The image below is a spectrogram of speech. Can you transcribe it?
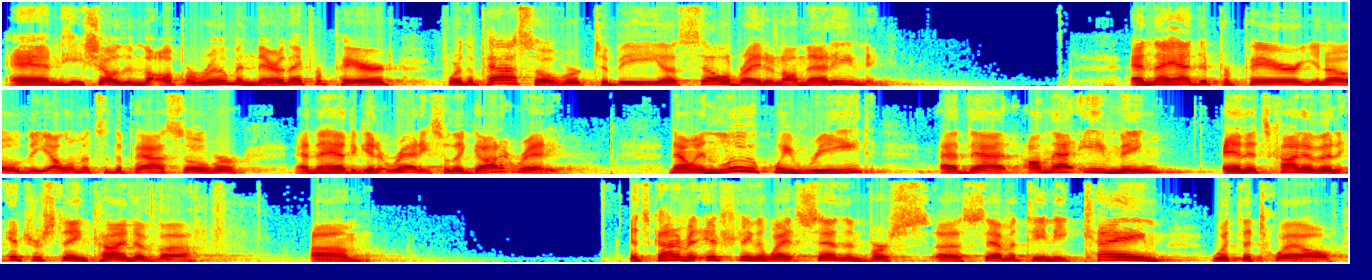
And he showed them the upper room, and there they prepared for the Passover to be uh, celebrated on that evening. And they had to prepare, you know, the elements of the Passover, and they had to get it ready. So they got it ready. Now in Luke, we read uh, that on that evening, and it's kind of an interesting kind of, uh, um, it's kind of an interesting the way it says in verse uh, 17. He came with the twelve.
